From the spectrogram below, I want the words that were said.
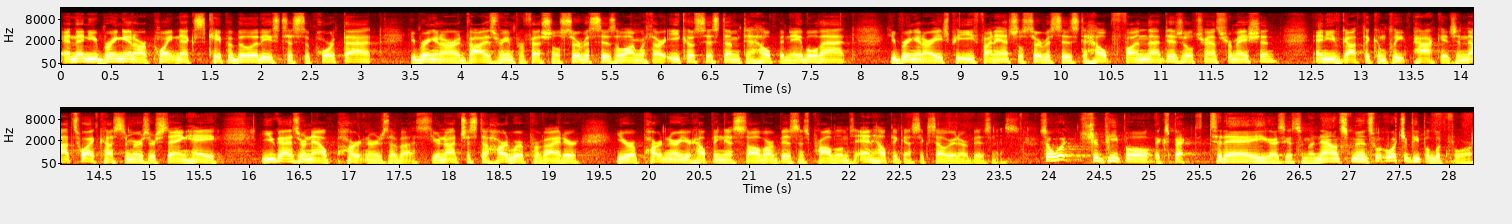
And then you bring in our Pointnext capabilities to support that. You bring in our advisory and professional services along with our ecosystem to help enable that. You bring in our HPE financial services to help fund that digital transformation. And you've got the complete package. And that's why customers are saying, hey, you guys are now partners of us. You're not just a hardware provider, you're a partner, you're helping us solve our business problems and helping us accelerate our business. So what should people expect today? You guys got some announcements. What should people look for?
